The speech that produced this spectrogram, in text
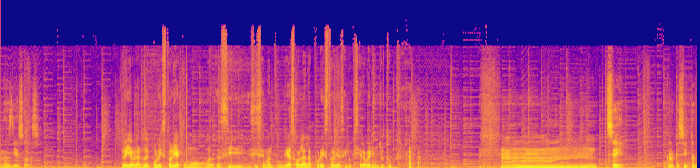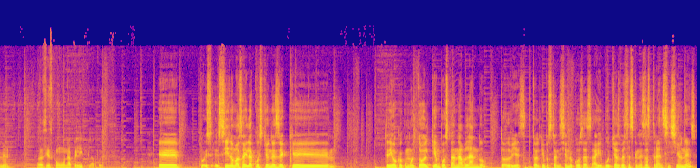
unas 10 horas. Oye, hablando de pura historia, ¿cómo o sea, sí, sí se mantendría sola la pura historia si lo quisiera ver en YouTube? Hmm, sí, creo que sí también. O sea, sí es como una película, pues. Eh, pues eh, sí, nomás ahí la cuestión es de que te digo que como todo el tiempo están hablando, todavía es- todo el tiempo están diciendo cosas, hay muchas veces que en esas transiciones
